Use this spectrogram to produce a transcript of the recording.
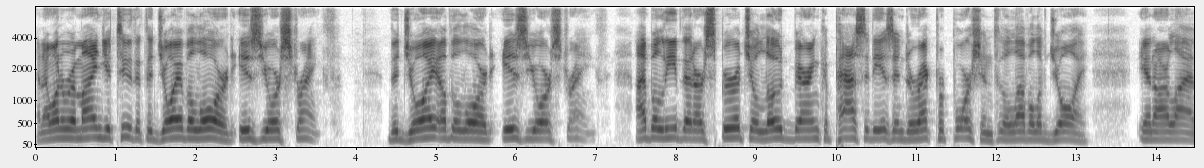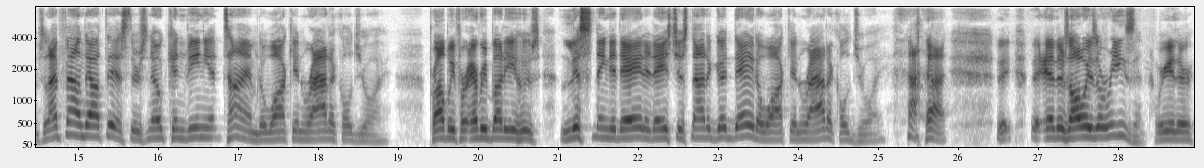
And I want to remind you, too, that the joy of the Lord is your strength. The joy of the Lord is your strength. I believe that our spiritual load bearing capacity is in direct proportion to the level of joy. in our lives. And I found out this there's no convenient time to walk in radical joy. Probably for everybody who's listening today, today's just not a good day to walk in radical joy. There's always a reason. We're either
